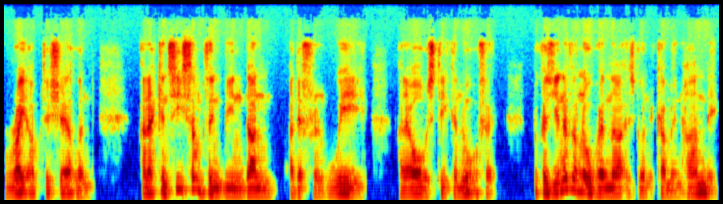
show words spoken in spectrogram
right up to Shetland. And I can see something being done a different way. And I always take a note of it because you never know when that is going to come in handy.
